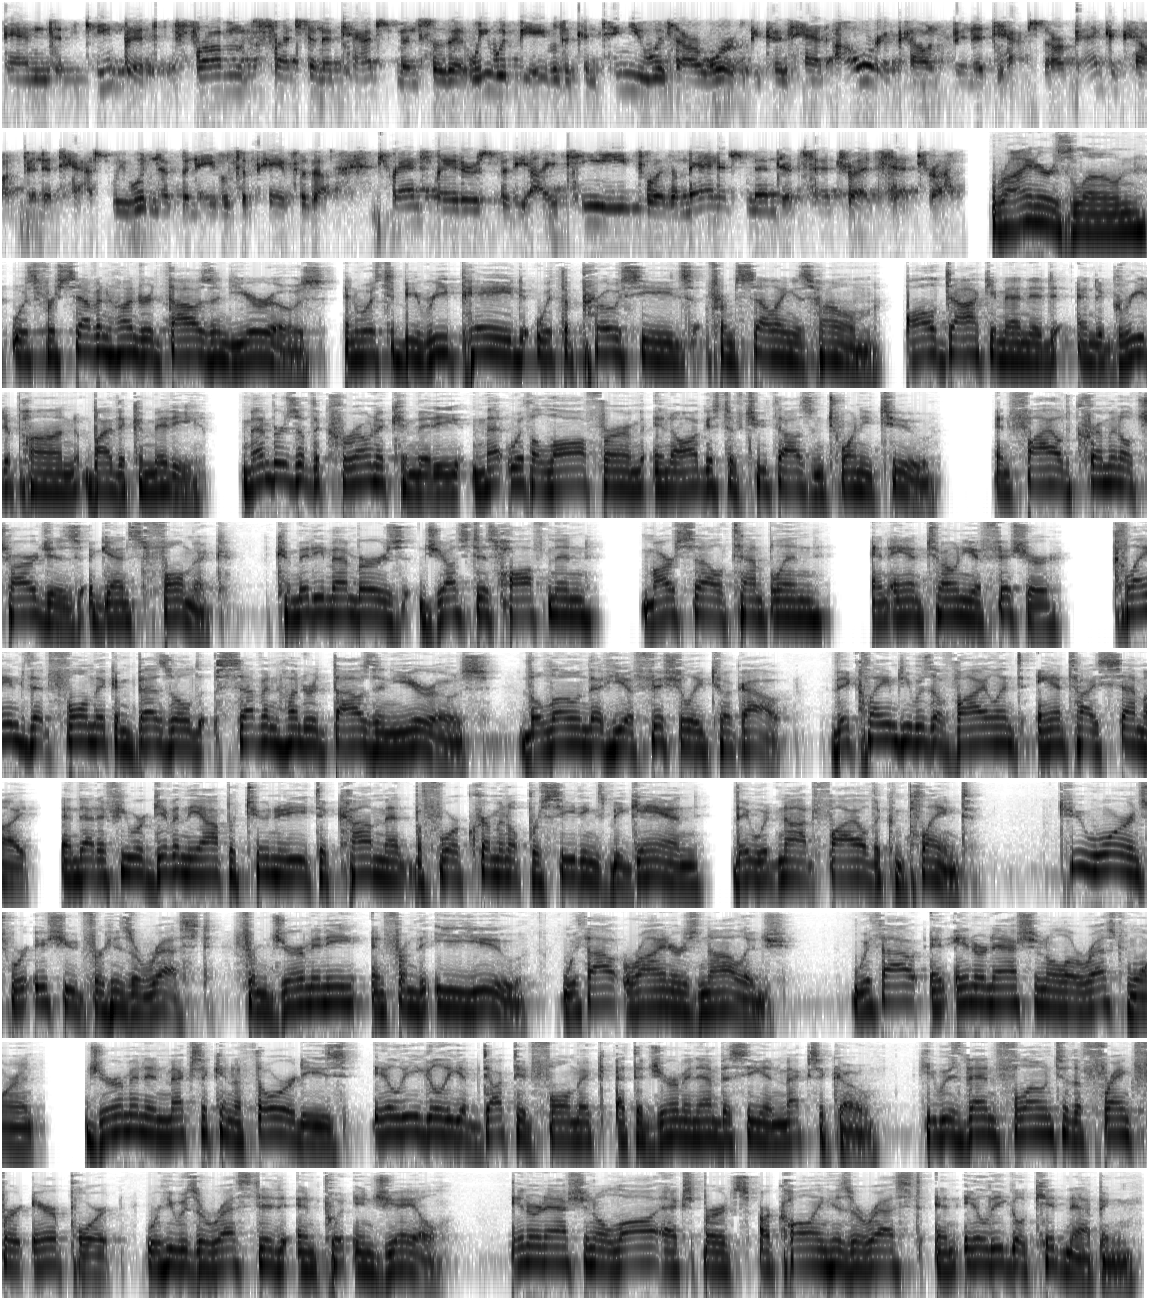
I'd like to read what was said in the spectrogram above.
and keep it from such an attachment so that we would be able to continue with our work because had our account been attached, our bank account been attached, we wouldn't have been able to pay for the translators, for the IT, for the management, etc., etc. Reiner's loan was for 700,000 euros and was to be repaid with the proceeds from selling his home, all documented and agreed upon by the committee. Members of the Corona Committee met with a law firm in August of 2022 and filed criminal charges against Fuellmich. Committee members Justus Hoffmann, Marcel Templin, and Antonia Fischer claimed that Fuellmich embezzled 700,000 euros, the loan that he officially took out. They claimed he was a violent anti-Semite and that if he were given the opportunity to comment before criminal proceedings began, they would not file the complaint. Two warrants were issued for his arrest from Germany and from the EU without Reiner's knowledge. Without an international arrest warrant, German and Mexican authorities illegally abducted Fuellmich at the German embassy in Mexico. He was then flown to the Frankfurt airport where he was arrested and put in jail. International law experts are calling his arrest an illegal kidnapping.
